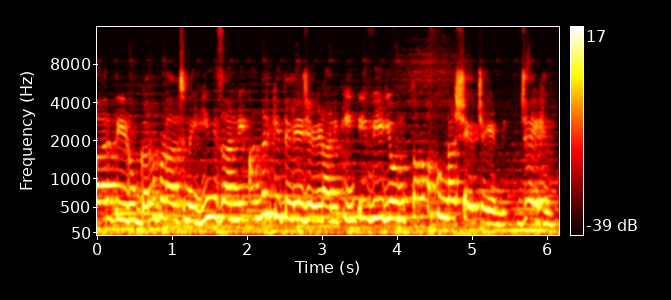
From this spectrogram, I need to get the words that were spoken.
భారతీయుడు గర్వపడాల్సిన ఈ నిజాన్ని అందరికీ తెలియజేయడానికి ఈ వీడియోను తప్పకుండా షేర్ చేయండి. జై హింద్.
